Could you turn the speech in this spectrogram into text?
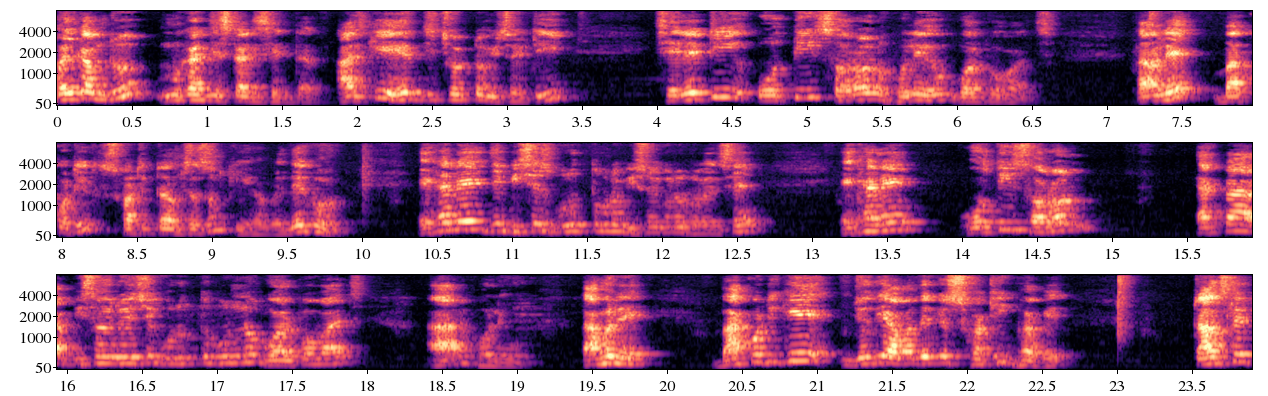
Welcome to Mukherjee study centre আজকের যে ছোট্ট বিষয়টি, ছেলেটি অতি সরল হলেও গল্পবাজ। তাহলে বাক্যটির সঠিক ট্রান্সলেশন কি হবে? দেখুন, এখানে যে বিশেষ গুরুত্বপূর্ণ বিষয়গুলো রয়েছে, এখানে অতি সরল একটা বিষয় রয়েছে গুরুত্বপূর্ণ, গল্পবাজ আর হলেও। তাহলে বাক্যটিকে যদি আমাদেরকে সঠিকভাবে ট্রান্সলেট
